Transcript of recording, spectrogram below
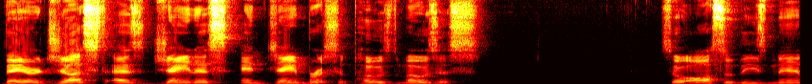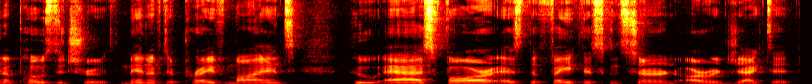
They are just as Jannes and Jambres opposed Moses. So also these men oppose the truth, men of depraved minds, who, as far as the faith is concerned, are rejected.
